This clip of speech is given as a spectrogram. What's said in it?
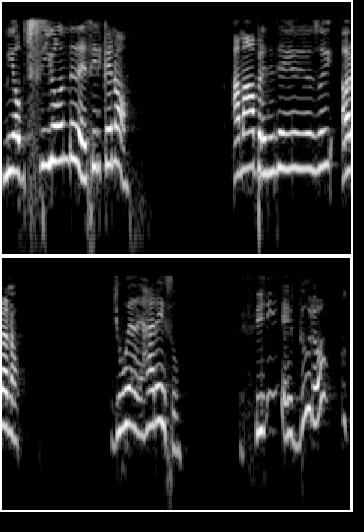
mi opción de decir que no? Amada presencia de Dios, yo soy, ahora no. Yo voy a dejar eso. Sí, es duro.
